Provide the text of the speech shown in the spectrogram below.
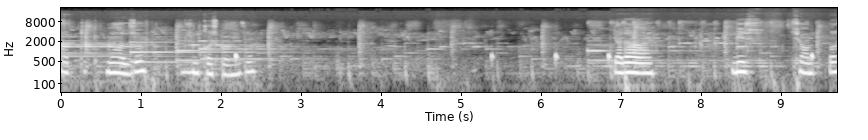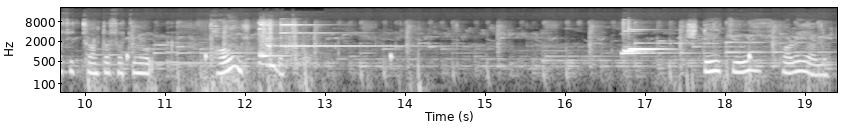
Sattık mağaza. Bizim kaç paramız var? Ya da biz çant, basit çanta satın al. Pahalıymış. İşte 300 para geldi.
